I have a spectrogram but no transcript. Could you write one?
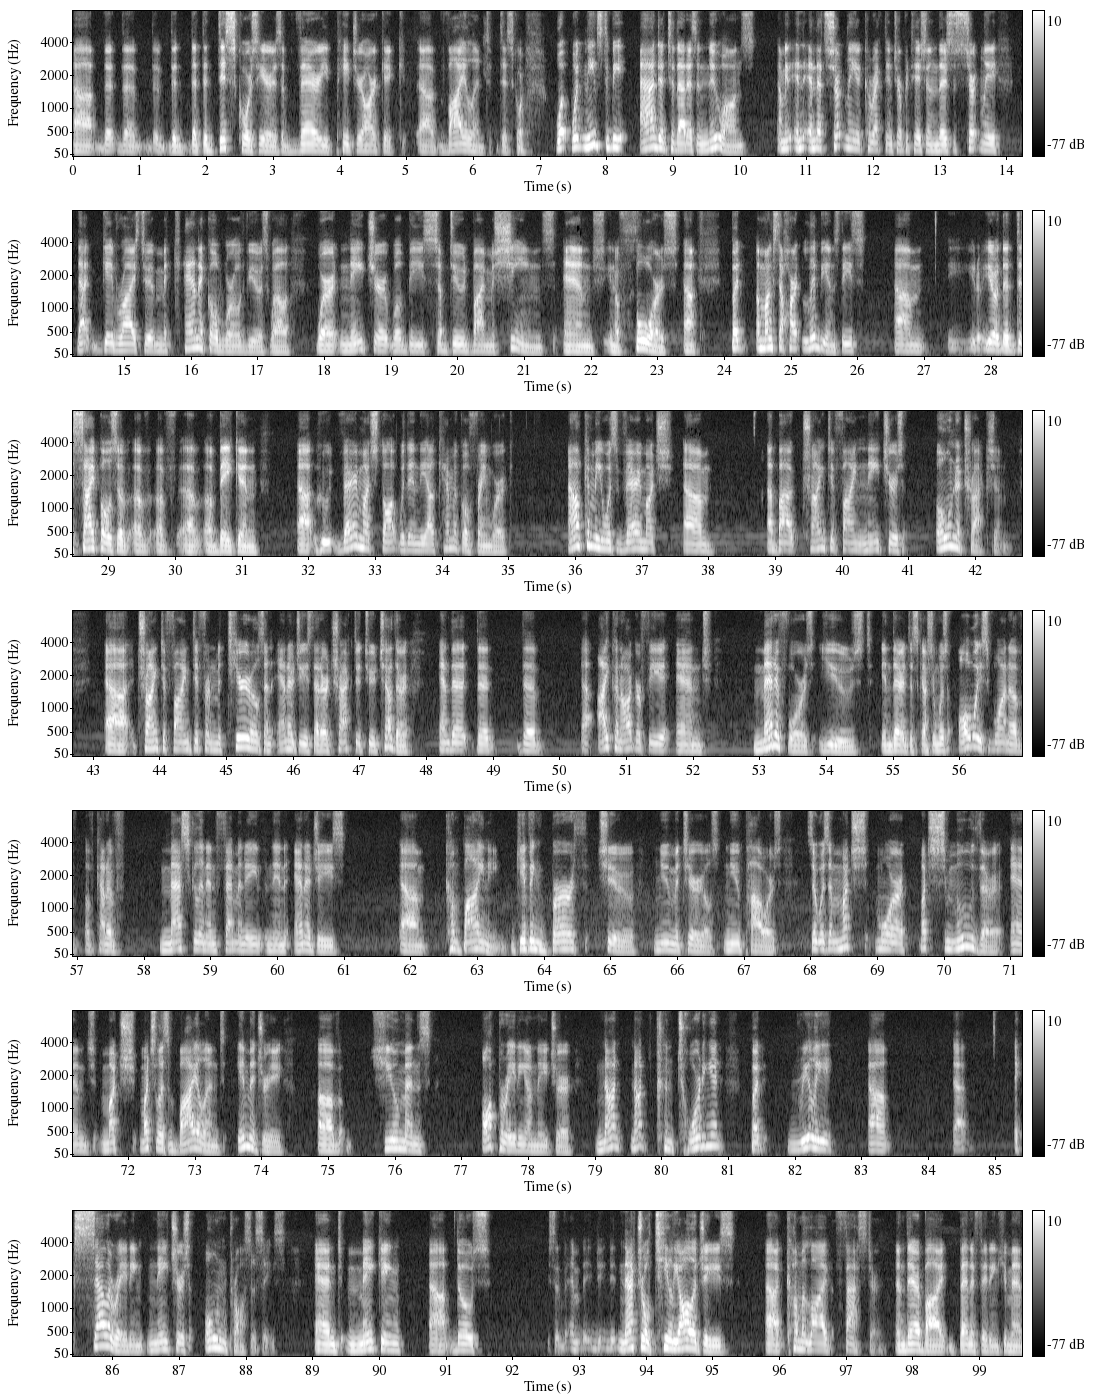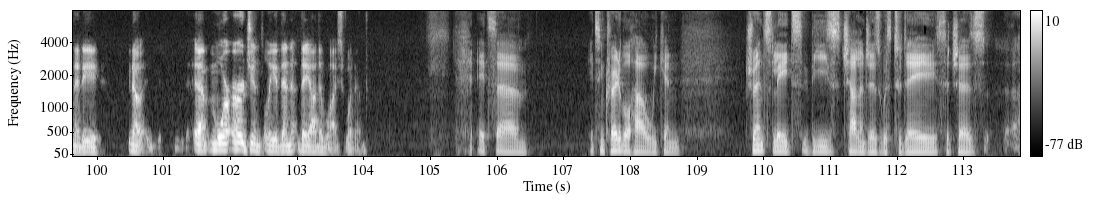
uh, the, the, the, that the discourse here is a very patriarchic, uh, violent discourse. What, what needs to be added to that as a nuance, I mean, and, and that's certainly a correct interpretation. There's certainly that gave rise to a mechanical worldview as well where nature will be subdued by machines and you know force. Uh, but amongst the Hartlibians, these um, you know, you know the disciples of of of, of Bacon, uh, who very much thought within the alchemical framework. Alchemy was very much um, about trying to find nature's own attraction uh, trying to find different materials and energies that are attracted to each other. And the the the uh, iconography and metaphors used in their discussion was always one of of kind of masculine and feminine energies um, combining, giving birth to new materials, new powers. So it was a much more, much smoother and much, much less violent imagery of humans operating on nature, not not contorting it, but really uh, uh, accelerating nature's own processes and making uh, those um, natural teleologies uh, come alive faster and thereby benefiting humanity, you know, uh, more urgently than they otherwise would have. It's um, it's incredible how we can translate these challenges with today, such as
